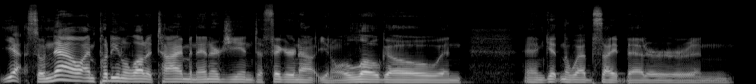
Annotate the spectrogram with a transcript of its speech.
yeah. So now I'm putting a lot of time and energy into figuring out, you know, a logo and and getting the website better and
